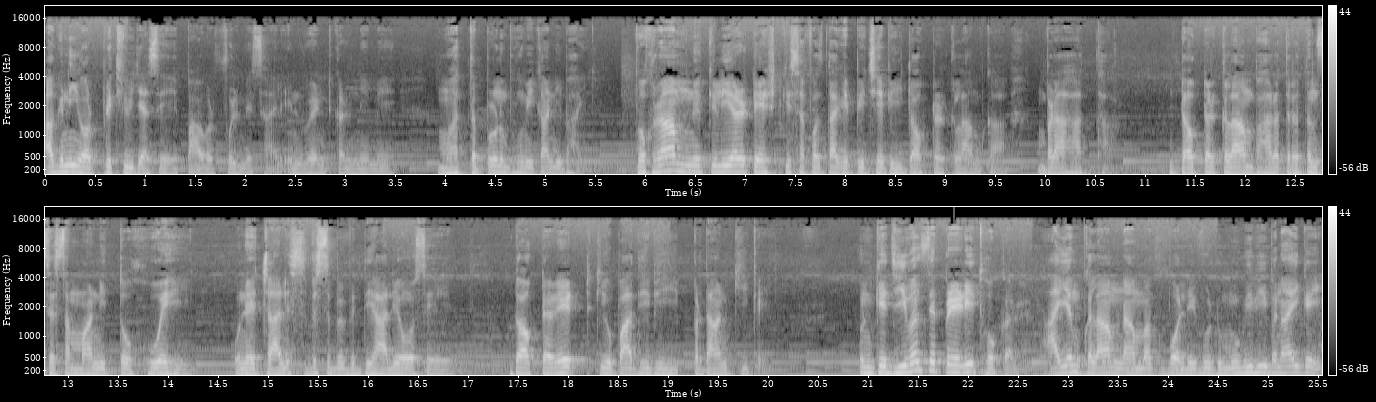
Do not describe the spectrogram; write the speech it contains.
अग्नि और पृथ्वी जैसे पावरफुल मिसाइल इन्वेंट करने में महत्वपूर्ण भूमिका निभाई। पोखराम न्यूक्लियर टेस्ट की सफलता के पीछे भी डॉक्टर कलाम का बड़ा हाथ था। डॉक्टर कलाम भारत रत्न से सम्मानित तो हुए ही, उन्हें 40 विश्वविद्यालयों से डॉक्टरेट की उपाधि भी प्रदान की गई। उनके जीवन से प्रेरित होकर आई एम कलाम नामक बॉलीवुड मूवी भी बनाई गई।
